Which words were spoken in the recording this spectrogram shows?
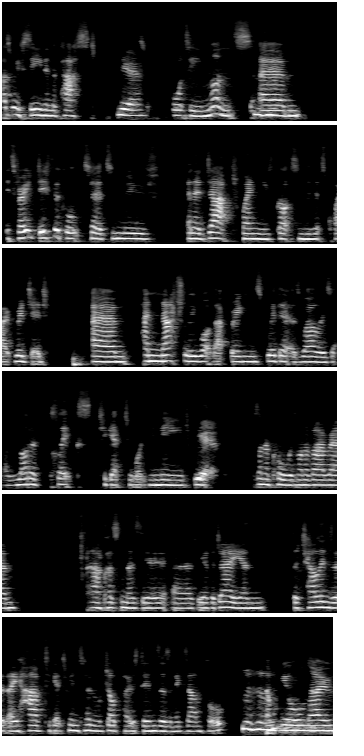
as we've seen in the past yeah. 14 months. Mhm. Um, it's very difficult to, to move and adapt when you've got something that's quite rigid. Um, and naturally, what that brings with it as well is a lot of clicks to get to what you need. We Yeah. Was on a call with one of our um, our customers the, uh, the other day, and the challenge that they have to get to internal job postings, as an example, Mhm. and we all know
